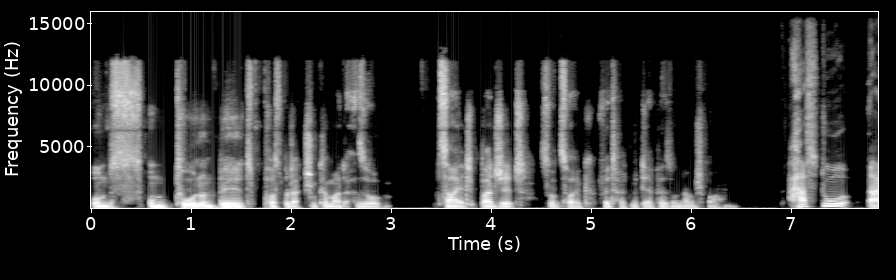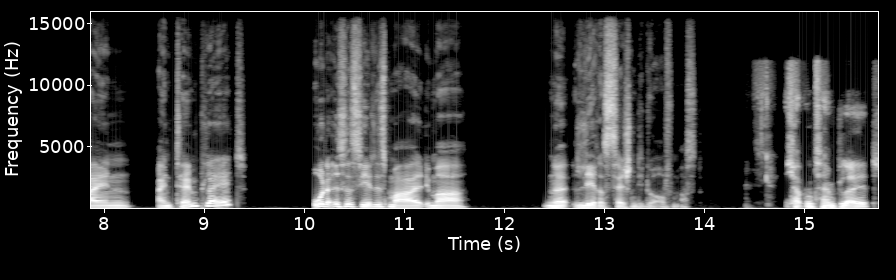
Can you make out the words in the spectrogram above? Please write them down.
ums, um Ton und Bild Post-Production kümmert. Also Zeit, Budget, so Zeug wird halt mit der Person dann besprochen. Hast du ein, ein Template oder ist es jedes Mal immer eine leere Session, die du aufmachst? Ich habe ein Template,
